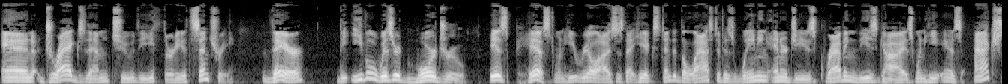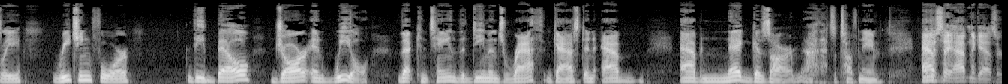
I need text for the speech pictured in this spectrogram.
And drags them to the 30th century. There, the evil wizard Mordru is pissed when he realizes that he extended the last of his waning energies grabbing these guys when he is actually reaching for the bell, jar, and wheel that contain the demons Rath, Ghast, and Ab Abnegazar. Ah, that's a tough name. I just say Abnegazar.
